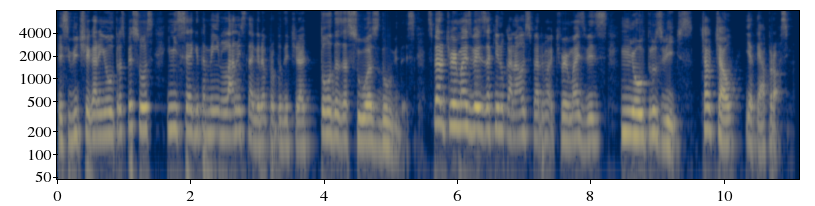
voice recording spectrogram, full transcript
esse vídeo chegar em outras pessoas e me segue também lá no Instagram para poder tirar todas as suas dúvidas. Espero te ver mais vezes aqui no canal, espero te ver mais vezes em outros vídeos. Tchau, tchau e até a próxima.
